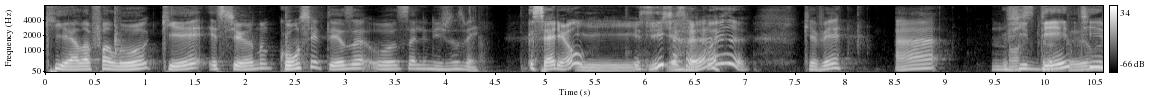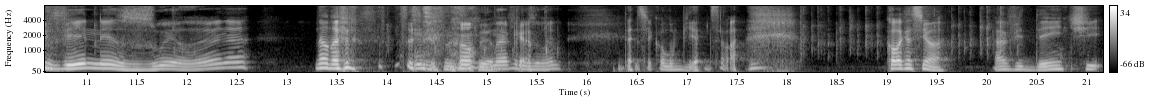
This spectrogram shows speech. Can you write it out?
que ela falou que este ano, com certeza, os alienígenas vêm. Sério? E, Existe essa Aham. coisa? Quer ver? A Vidente venezuelana. Não, não é Não, Venezuela, não é venezuelana. Deve ser colombiano, sei lá. Coloca assim, ó. A vidente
